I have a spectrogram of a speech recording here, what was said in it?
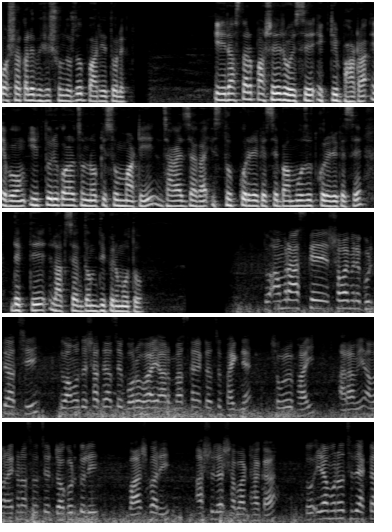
বর্ষাকালে বেশি সৌন্দর্য বাড়িয়ে তোলে। এই রাস্তার পাশে রয়েছে একটি ভাটা এবং ইট তৈরি করার জন্য কিছু মাটি জায়গায় জায়গায় স্তূপ করে রেখেছে বা মজুত করে রেখেছে, দেখতে লাগছে একদম দ্বীপের মতো। তো আমরা আজকে সবাই মিলে ঘুরতে যাচ্ছি। তো আমাদের সাথে আছে বড় ভাই আর মাঝখানে একটা হচ্ছে ভাইগনে সবাই ভাই। আর আমি, আমরা এখানে আছে হচ্ছে ডগরতলি বাঁশবাড়ি, আশুলিয়া সাবার ঢাকা। তো এরা মনে হচ্ছে যে একটা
